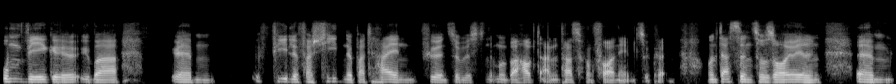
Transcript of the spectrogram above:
Umwege über ähm, viele verschiedene Parteien führen zu müssen, um überhaupt Anpassungen vornehmen zu können. Und das sind so Säulen, ähm,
